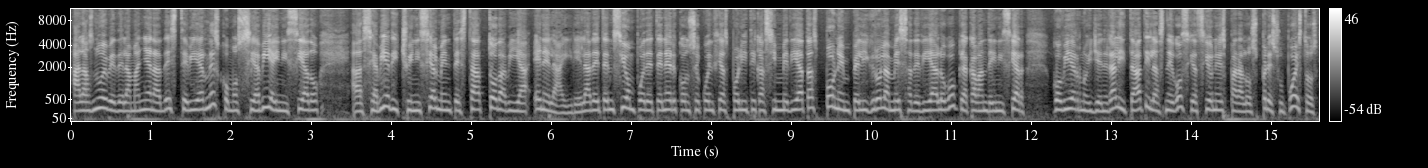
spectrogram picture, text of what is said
a las 9 de la mañana de este viernes, como se había iniciado, ah, se había dicho inicialmente, está todavía en el aire. La detención puede tener consecuencias políticas inmediatas, pone en peligro la mesa de diálogo que acaban de iniciar Gobierno y Generalitat y las negociaciones para los presupuestos.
